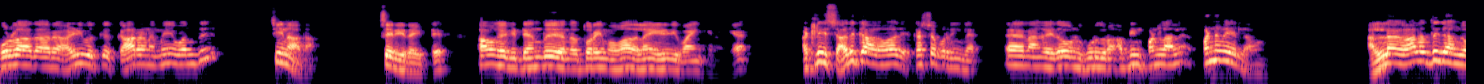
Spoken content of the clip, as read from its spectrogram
பொருளாதார அழிவுக்கு காரணமே வந்து சீனா தான். சரி ரைட்டு அவங்க கிட்டேருந்து அந்த துறைமுகம் அதெல்லாம் எழுதி வாங்கிக்கிறீங்க. அட்லீஸ்ட் அதுக்காகவாது கஷ்டப்படுறீங்களே நாங்கள் ஏதோ ஒன்று கொடுக்குறோம் அப்படின்னு பண்ணலாம்ல? பண்ணவே இல்லை அவங்க. நல்ல காலத்துக்கு அங்க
